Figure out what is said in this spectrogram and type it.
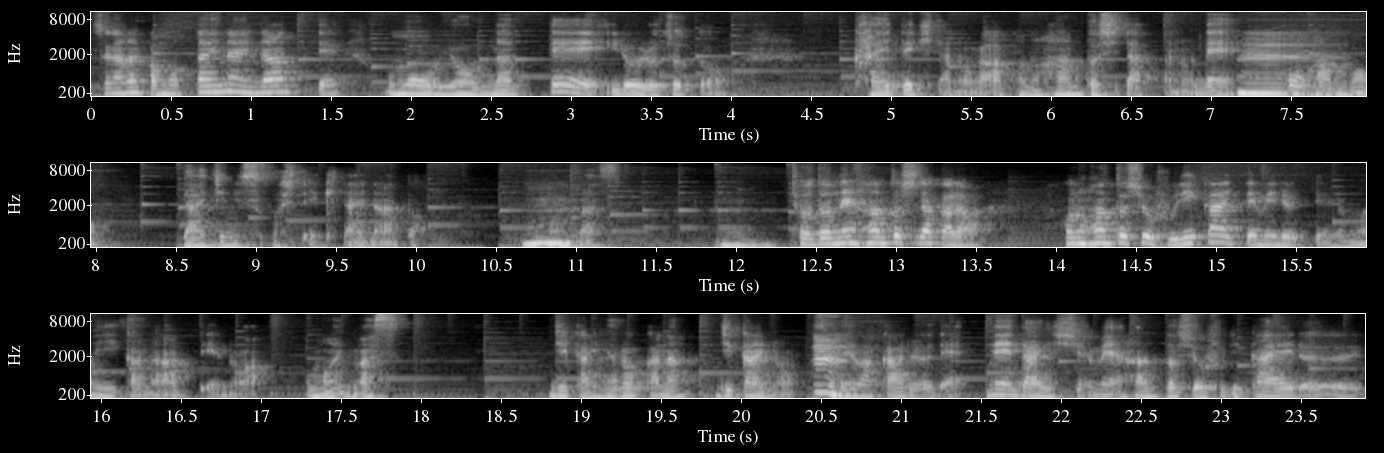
それがなんかもったいないなって思うようになっていろいろちょっと変えてきたのがこの半年だったので、後半も大事に過ごしていきたいなと思います、うん、ちょうどね半年だからこの半年を振り返ってみるっていうのもいいかなっていうのは思います次回やろうかな。次回のそれわかるで、うん、ね、第1週目、半年を振り返る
